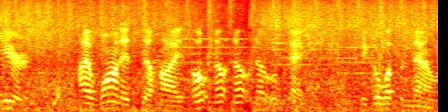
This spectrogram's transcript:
here, I wanted to hide, oh, no, no, no, okay, they go up and down.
